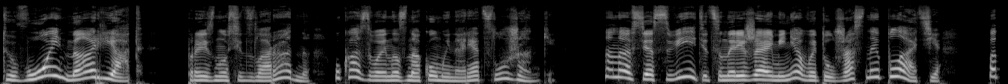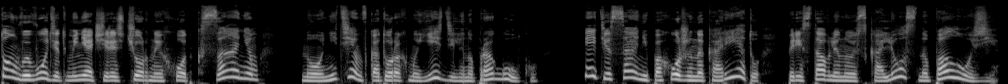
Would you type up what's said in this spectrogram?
«Твой наряд!» — произносит злорадно, указывая на знакомый наряд служанки. Она вся светится, наряжая меня в это ужасное платье, потом выводит меня через черный ход к саням, но не тем, в которых мы ездили на прогулку. Эти сани похожи на карету, переставленную с колес на полозье.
